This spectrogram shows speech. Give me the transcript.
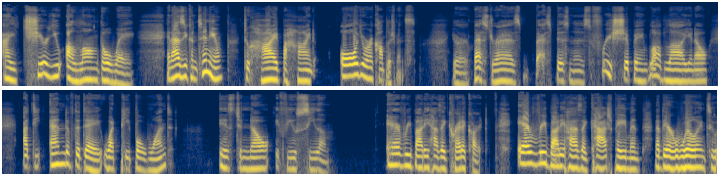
I cheer you along the way. And as you continue to hide behind all your accomplishments, your best dress, best business, free shipping, blah, blah, you know, at the end of the day, what people want is to know if you see them everybody has a credit card. Everybody has a cash payment that they're willing to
